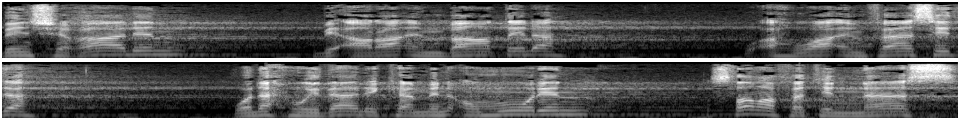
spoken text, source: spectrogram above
بانشغال بآراء باطلة وأهواء فاسدة ونحو ذلك من أمور صرفت الناس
